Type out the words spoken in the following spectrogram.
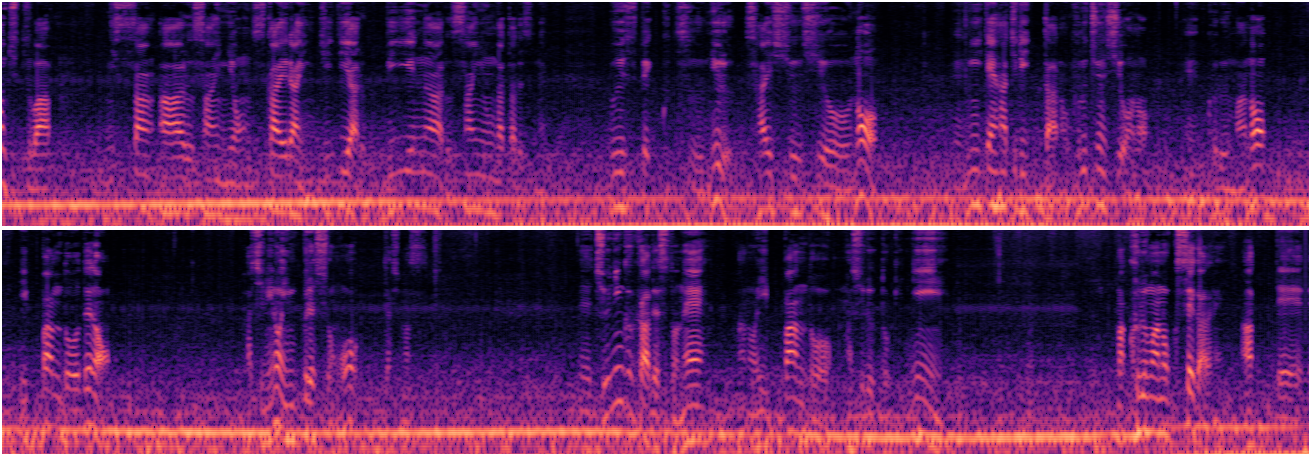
本日は日産 R34 スカイライン GTR BNR34 型ですね。V スペック2ニュル最終仕様の2.8リッターのフルチューン仕様の車の一般道での走りのインプレッションをいたします。チューニングカーですとねあの一般道を走るときに、まあ、車の癖がねあって、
